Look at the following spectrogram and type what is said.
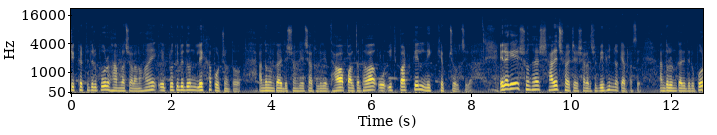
শিক্ষার্থীদের উপর হামলা চালানো হয়। এই প্রতিবেদন লেখা পর্যন্ত আন্দোলনকারীদের সঙ্গে ছাত্রলীগের ধাওয়া, পাল্টা ধাওয়া ও ইটপাটকেল নিক্ষেপ চলছিল। এর আগে সন্ধ্যা সাড়ে ছয়টায় সারা দেশে বিভিন্ন ক্যাম্পাসে আন্দোলনকারীদের উপর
